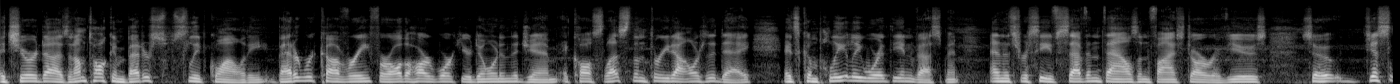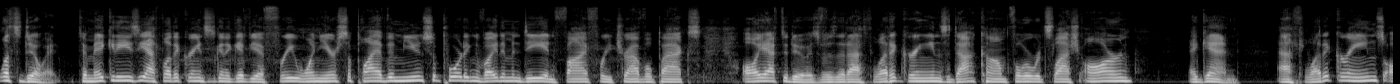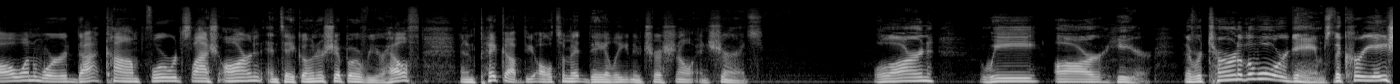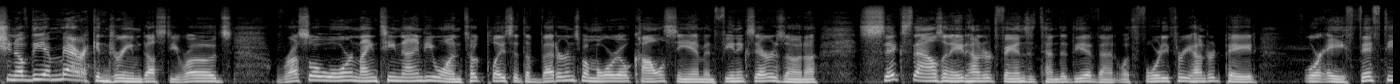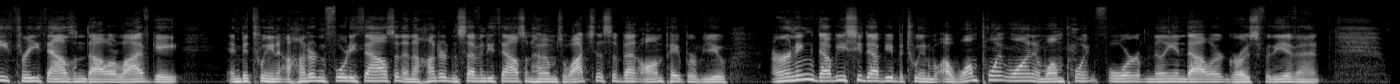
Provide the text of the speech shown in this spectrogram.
It sure does. And I'm talking better sleep quality, better recovery for all the hard work you're doing in the gym. It costs less than $3 a day. It's completely worth the investment and it's received 7,000 five star reviews. So just let's do it. To make it easy, Athletic Greens is going to give you a free one year supply of immune supporting vitamin D and five free travel packs. All you have to do is visit athleticgreens.com forward slash ARN. Again, athleticgreens, all one word, dot com forward slash ARN and take ownership over your health and pick up the ultimate daily nutritional insurance. Well, Arn, we are here. The return of the war games, the creation of the American dream, Dusty Rhodes. Wrestle War 1991 took place at the Veterans Memorial Coliseum in Phoenix, Arizona. 6,800 fans attended the event with 4,300 paid for a $53,000 live gate. In between 140,000 and 170,000 homes watched this event on pay per view, earning WCW between a 1.1 and 1.4 million dollar gross for the event.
